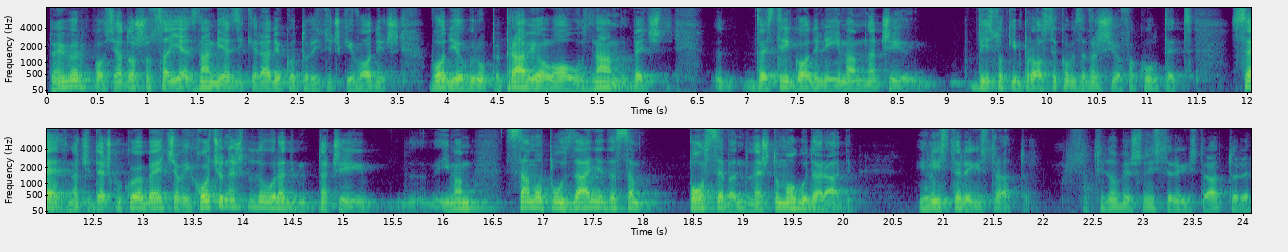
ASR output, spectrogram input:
To mi je prvi posao. Ja došao sa, je, znam jezike, radio kao turistički vodič, vodio grupe, pravio lovu, znam već 23 godine imam, znači, visokim prosekom završio fakultet. Sve, znači, dečko koji obećava i hoću nešto da uradim. Znači, imam samo pouzdanje da sam poseban, da nešto mogu da radim. I liste registrator. Ti dobiješ liste registratore,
